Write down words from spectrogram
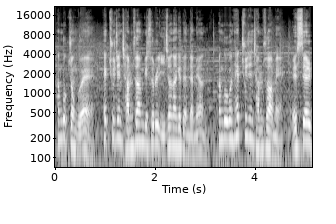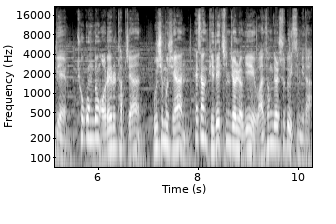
한국 정부에 핵 추진 잠수함 기술을 이전하게 된다면 한국은 핵 추진 잠수함에 SLBM 초공동 어뢰를 탑재한 무시무시한 해상 비대칭 전력이 완성될 수도 있습니다.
